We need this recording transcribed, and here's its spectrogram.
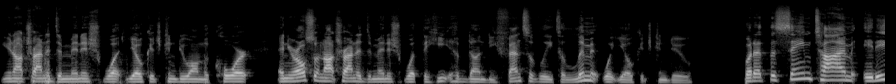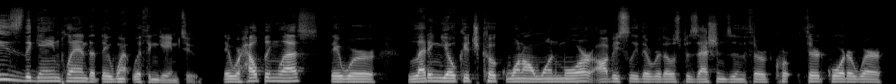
you're not trying to diminish what Jokic can do on the court. And you're also not trying to diminish what the Heat have done defensively to limit what Jokic can do. But at the same time, it is the game plan that they went with in game two. They were helping less. They were letting Jokic cook one on one more. Obviously, there were those possessions in the third third quarter where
